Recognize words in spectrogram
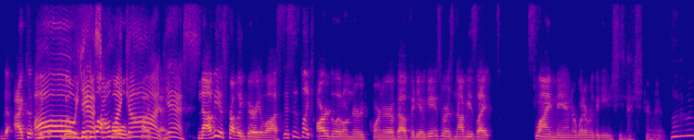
the, I could. we could- well, Oh we yes! Oh my god! podcast. Yes. Navi is probably very lost. This is like our little nerd corner about video games, whereas Navi's like Slime Man or whatever the game she's mentioned earlier. Mhm.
